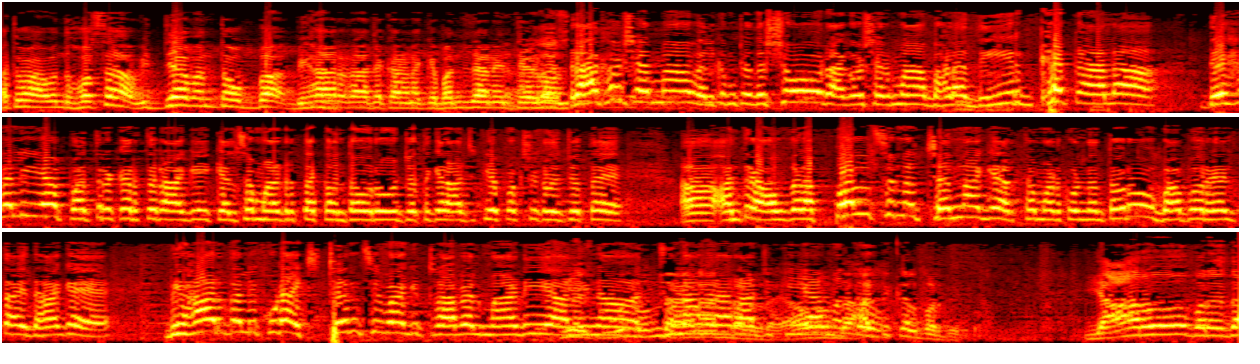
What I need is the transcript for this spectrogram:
ಅಥವಾ ಒಂದು ಹೊಸ ವಿದ್ಯಾವಂತ ಒಬ್ಬ ಬಿಹಾರ ರಾಜಕಾರಣಕ್ಕೆ ಬಂದಿದ್ದಾನೆ ಅಂತ ಹೇಳುವ Raghav Sharma welcome to the show Raghav Sharma ಬಹಳ ದೀರ್ಘಕಾಲ ದೆಹಲಿಯ ಪತ್ರಕರ್ತರಾಗಿ ಕೆಲಸ ಮಾಡಿರ್ತಕ್ಕಂಥವರು ಜೊತೆಗೆ ರಾಜಕೀಯ ಪಕ್ಷಗಳ ಜೊತೆ ಅಂದ್ರೆ ಅವುಗಳ ಪಲ್ಸ್ನ ಚೆನ್ನಾಗಿ ಅರ್ಥ ಮಾಡ್ಕೊಂಡಂತವ್ರು ಬಾಬು ಅವ್ರು ಹೇಳ್ತಾ ಇದ್ದ ಹಾಗೆ ಬಿಹಾರದಲ್ಲಿ ಕೂಡ ಎಕ್ಸ್ಟೆನ್ಸಿವ್ ಆಗಿ ಟ್ರಾವೆಲ್ ಮಾಡಿ ಅಲ್ಲಿನ ಚುನಾವಣಾ ರಾಜಕೀಯ ಮತ್ತು ಆರ್ಟಿಕಲ್ ಬರ್ದಿದ್ರು ಯಾರೋ ಬರೆದ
